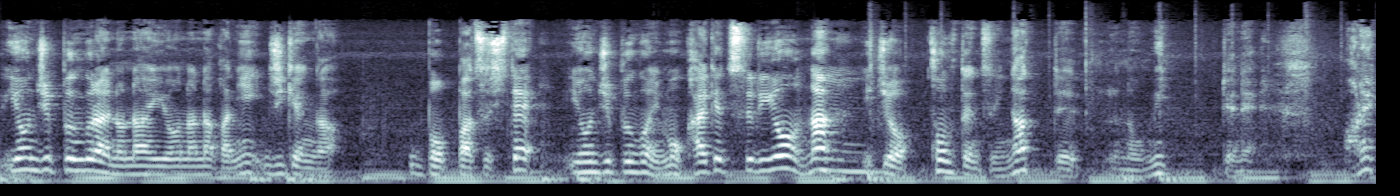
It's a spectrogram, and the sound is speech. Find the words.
40分ぐらいの内容の中に事件が勃発して40分後にもう解決するようなうん。一応コンテンツになってるのを見てねあれ？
